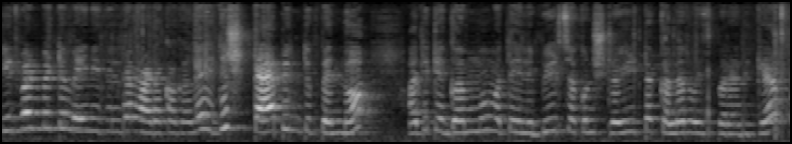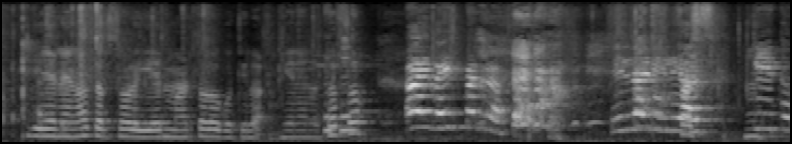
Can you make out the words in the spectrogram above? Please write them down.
ಇದು ಬಂದ್ಬಿಟ್ಟು ಮೇನ್ ಇದರಿಂದ ಮಾಡೋಕ್ಕಾಗಲ್ಲ. ಇದು ಸ್ಟ್ಯಾಪಿಂಗ್ ಪೆನ್ನು ಅದಕ್ಕೆ ಗಮ್ಮು ಮತ್ತೆ ಇಲ್ಲಿ ಬೀಡ್ಸ್ ಹಾಕೊಂಡು ಸ್ಟ್ರೈಟ್ ಆಗಿ ಕಲರ್ ವೈಸ್ ಬರೋದಕ್ಕೆ ಏನೇನೋ ತರ್ಸೋಳು ಏನ್ ಮಾಡ್ತಾಳೋ ಗೊತ್ತಿಲ್ಲ. ಏನೇನೋ ತರ್ಸೋ? ವೈಟ್ ಮಾಡ್ರ. ಇಲ್ಲ ಇಲ್ಲಿ ಇದು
